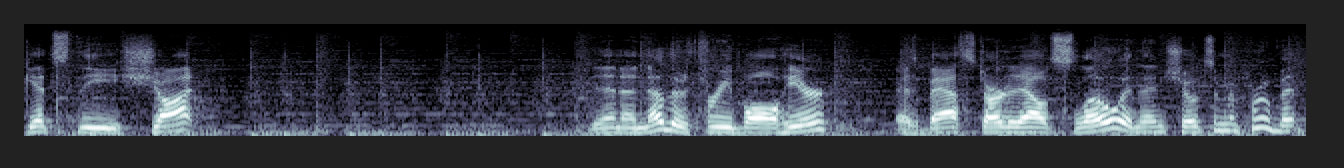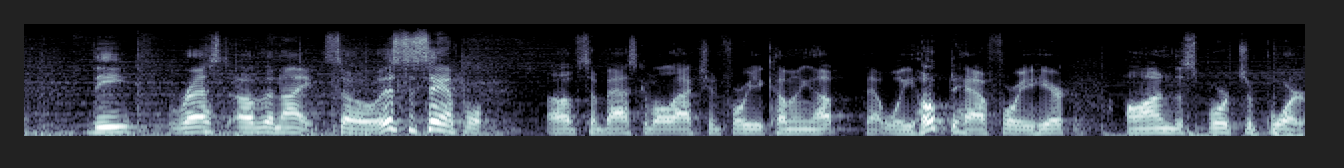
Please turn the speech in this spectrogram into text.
Gets the shot. Then another three ball here as Bath started out slow and then showed some improvement the rest of the night. So this is a sample of some basketball action for you coming up that we hope to have for you here on the Sports Report.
